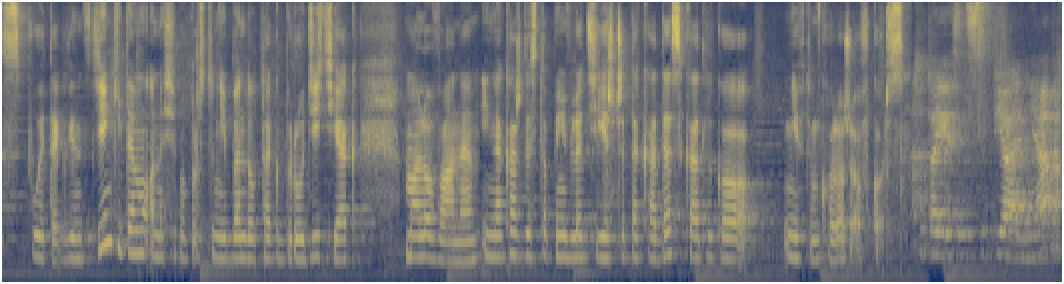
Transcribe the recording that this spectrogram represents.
z płytek, więc dzięki temu one się po prostu nie będą tak brudzić jak malowane. I na każdy stopień wleci jeszcze taka deska, tylko nie w tym kolorze, of course. Tutaj jest sypialnia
